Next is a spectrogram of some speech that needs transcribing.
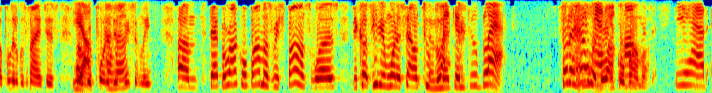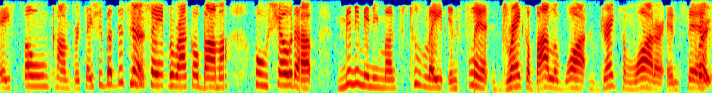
a political scientist, uh, Yeah. reported Uh-huh. this recently. Um, that Barack Obama's response was because he didn't want to sound too black. Make him too black. So the hell He with Barack Obama. He had a phone conversation, but this is Yes. the same Barack Obama who showed up many, many months too late in Flint, drank a bottle of water, drank some water, and said Right.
